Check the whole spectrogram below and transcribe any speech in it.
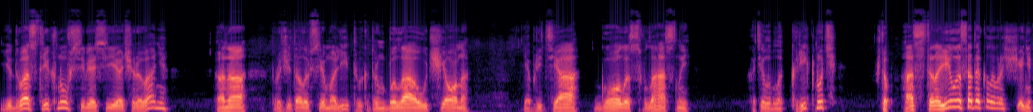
Едва стряхнув с себя сие очарование, она прочитала все молитвы, которым была учена, и, обретя голос властный. Хотела было крикнуть, чтоб остановилось это коловращение,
